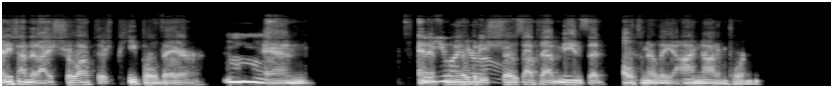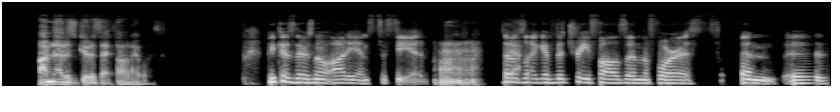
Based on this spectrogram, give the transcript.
Anytime that I show up, there's people there. Mm. And, and so if nobody shows up, that means that ultimately I'm not important. I'm not as good as I thought I was. Because there's no audience to see it. Uh-huh. So yeah. it's like if the tree falls in the forest, and uh,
